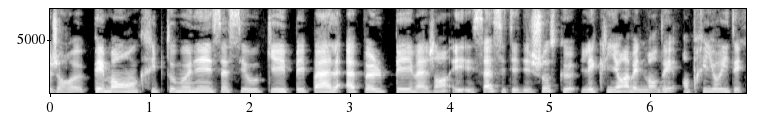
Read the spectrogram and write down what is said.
genre paiement en crypto-monnaie, ça c'est ok, PayPal, Apple Pay, machin, et, ça c'était des choses que les clients avaient demandé en priorité.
